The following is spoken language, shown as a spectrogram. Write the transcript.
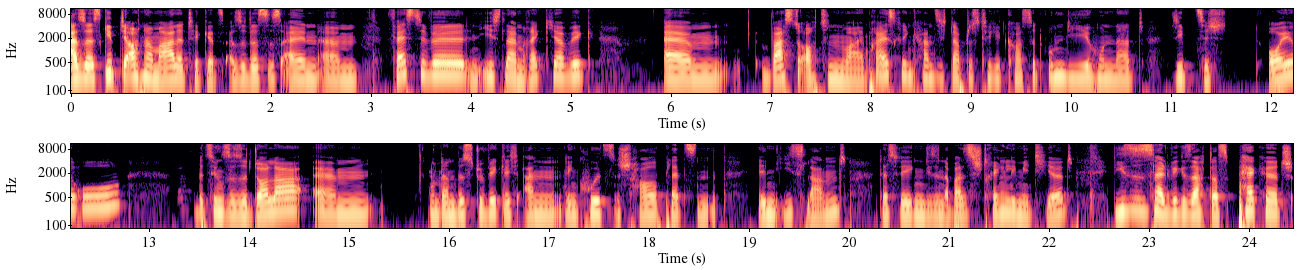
Also es gibt ja auch normale Tickets. Also das ist ein ähm, Festival in Island, Reykjavik. ähm, was du auch zu einem normalen Preis kriegen kannst. Ich glaube, das Ticket kostet um die 170 Euro beziehungsweise Dollar. Ähm, und dann bist du wirklich an den coolsten Schauplätzen in Island. Deswegen, die sind aber streng limitiert. Dieses ist halt, wie gesagt, das Package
